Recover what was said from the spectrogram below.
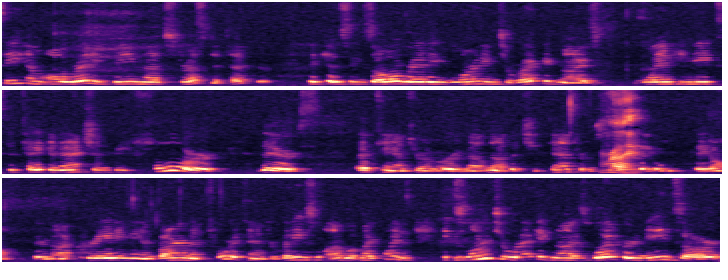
see him already being that stress detector because he's already learning to recognize when he needs to take an action before there's a tantrum or not, not that she tantrums. but Right. They don't, they don't, they're not creating the environment for a tantrum. But he's, what my point is, he's learned to recognize what her needs are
